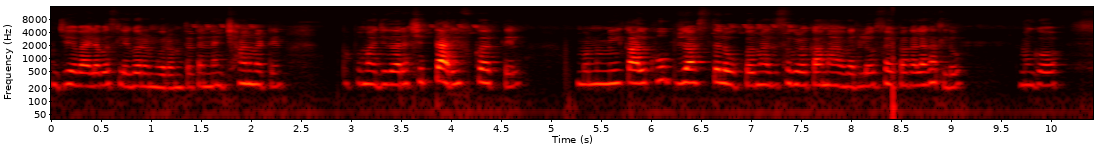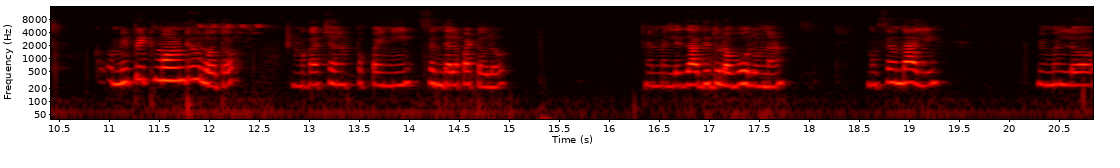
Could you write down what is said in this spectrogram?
जेवायला बसले गरम गरम तर त्यांना छान वाटेल. पप्पा माझी जराशी तारीफ करतील. म्हणून मी काल खूप जास्त लवकर माझं सगळं काम आवरलं स्वयंपाकाला घातलं. मग मी पीठ मळून ठेवलं होतं. मग अचानक पप्पांनी संध्याला पाठवलं. आणि म्हणले जादी तुला बोलवून आण. मग संध्या आली. मी म्हणलं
